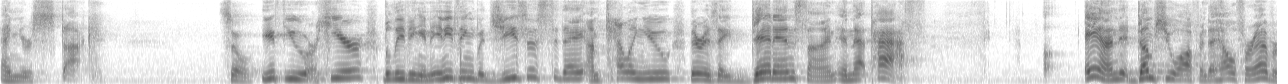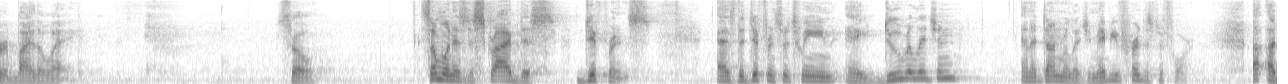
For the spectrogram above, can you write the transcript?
and you're stuck. So, if you are here believing in anything but Jesus today, I'm telling you there is a dead end sign in that path. And it dumps you off into hell forever, by the way. So, someone has described this difference as the difference between a do religion and a done religion. Maybe you've heard this before. A, a,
